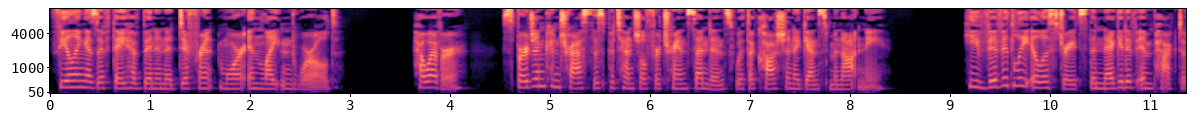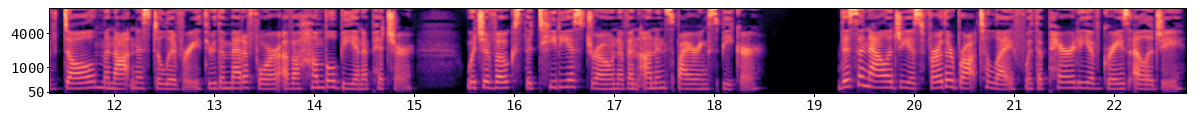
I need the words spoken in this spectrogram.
feeling as if they have been in a different, more enlightened world. However, Spurgeon contrasts this potential for transcendence with a caution against monotony. He vividly illustrates the negative impact of dull, monotonous delivery through the metaphor of a humble bee in a pitcher, which evokes the tedious drone of an uninspiring speaker. This analogy is further brought to life with a parody of Gray's elegy,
